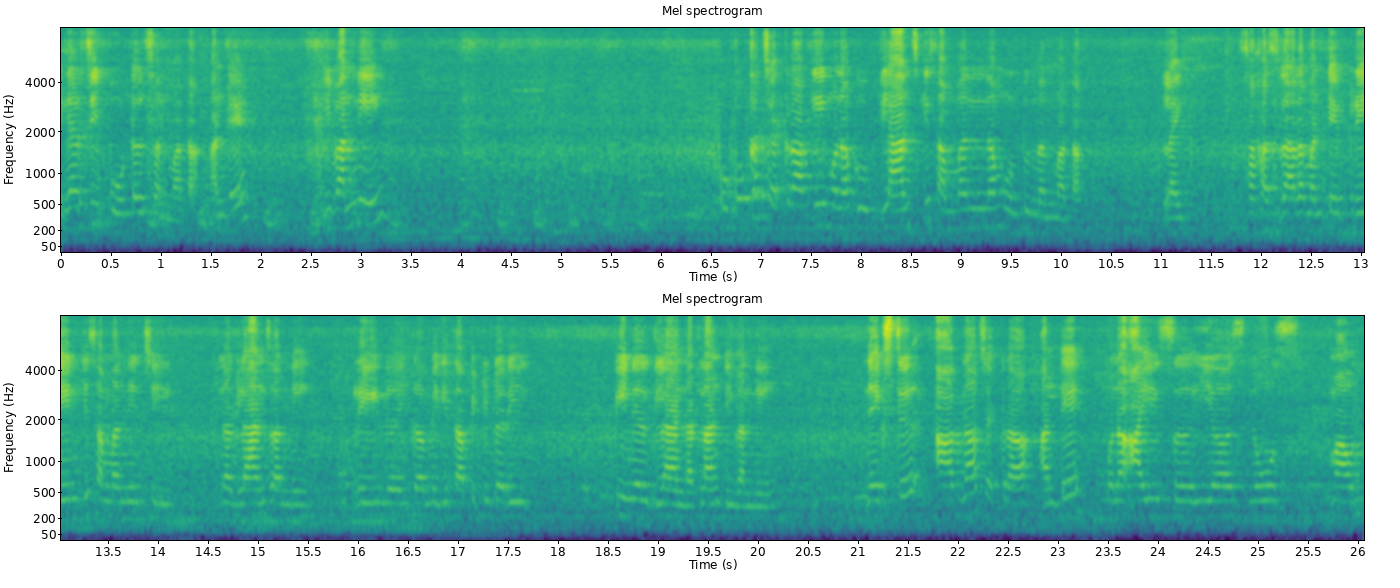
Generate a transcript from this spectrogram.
ఎనర్జీ పోర్టల్స్ అన్నమాట. అంటే ఇవన్నీ ఒక్కొక్క చక్రాకి మనకు గ్లాన్స్కి సంబంధం ఉంటుందన్నమాట. లైక్ సహస్రారం అంటే బ్రెయిన్కి సంబంధించి నా గ్లాన్స్ అన్నీ బ్రెయిన్ ఇంకా మిగతా పిట్యుటరీ పీనల్ గ్లాండ్ అట్లాంటివన్నీ. నెక్స్ట్ ఆజ్ఞా చక్ర అంటే మన ఐస్ ఇయర్స్ నోస్ మౌత్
